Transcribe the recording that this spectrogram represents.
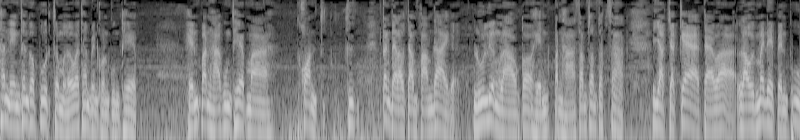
ท่านเองท่านก็พูดเสมอว่าท่านเป็นคนกรุงเทพ เห็นปัญหากรุงเทพมาค่อนคือตั้งแต่เราจำความได้ก็รู้เรื่องราวก็เห็นปัญหาซ้ำๆซากๆอยากจะแก้แต่ว่าเราไม่ได้เป็นผู้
